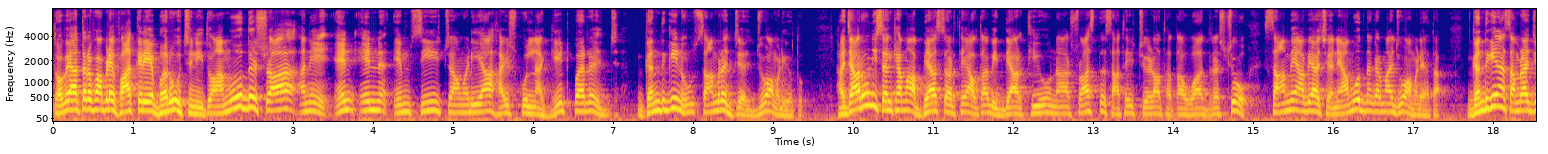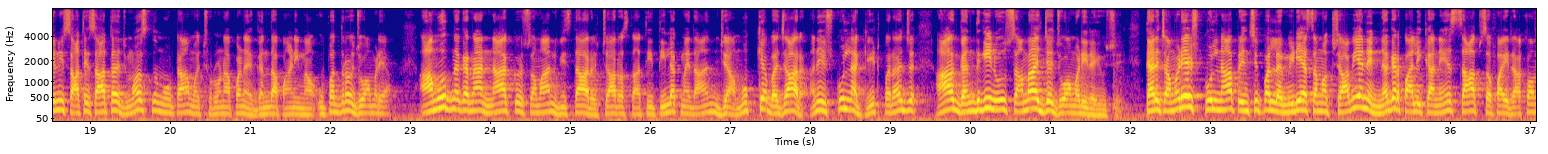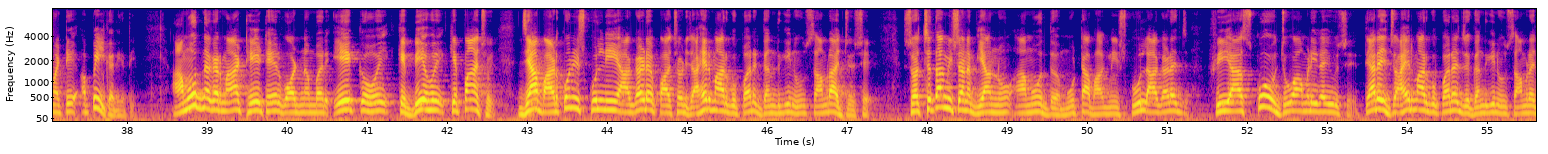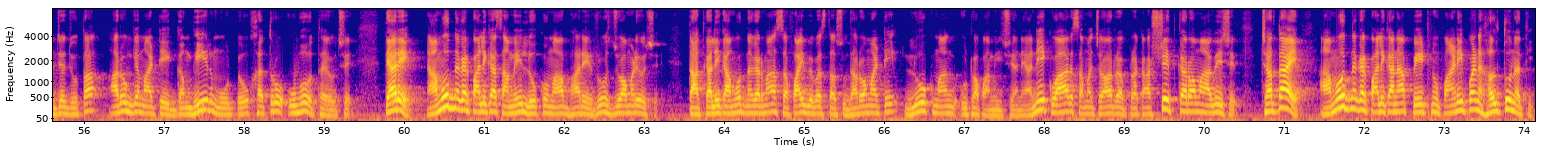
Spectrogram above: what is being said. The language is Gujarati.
તો હવે આ તરફ આપણે વાત કરીએ ભરૂચની. તો આમોદ શાહ અને એન એન એમસી ચામડિયા હાઈસ્કૂલના ગેટ પર જ ગંદકીનું સામ્રાજ્ય જોવા મળ્યું હતું. હજારોની સંખ્યામાં અભ્યાસ અર્થે આવતા વિદ્યાર્થીઓના સ્વાસ્થ્ય સાથે ચેડા થતા હોવા દ્રશ્યો સામે આવ્યા છે અને આમોદનગરમાં જોવા મળ્યા હતા. ગંદકીના સામ્રાજ્યની સાથે સાથે જ મસ્ત મોટા મચ્છરોના પણ ગંદા પાણીમાં ઉપદ્રવ જોવા મળ્યા. આમોદનગરના નાક સમાન વિસ્તાર ચાર રસ્તાથી તિલક મેદાન, જ્યાં મુખ્ય બજાર અને સ્કૂલના ગેટ પર જ આ ગંદકીનું સામ્રાજ્ય જોવા મળી રહ્યું છે. ત્યારે ચામડિયા સ્કૂલના પ્રિન્સિપલ મીડિયા સમક્ષ આવી અને નગરપાલિકાને સાફ સફાઈ રાખવા માટે અપીલ કરી હતી. આમોદનગરમાં ઠેર ઠેર વોર્ડ નંબર એક હોય કે બે હોય કે પાંચ હોય, જ્યાં બાળકોની સ્કૂલની આગળ પાછળ જાહેર માર્ગ ઉપર ગંદકીનું સામ્રાજ્ય છે. સ્વચ્છતા મિશન અભિયાનનું આમોદ મોટાભાગની સ્કૂલ આગળ જ ફિયાસ્કો જોવા મળી રહ્યું છે. ત્યારે જાહેર માર્ગ ઉપર જ ગંદકીનું સામ્રાજ્ય જોતા આરોગ્ય માટે ગંભીર મોટો ખતરો ઊભો થયો છે. ત્યારે આમોદ નગરપાલિકા સામે લોકોમાં ભારે રોષ જોવા મળ્યો છે. તાત્કાલિક આમોદનગરમાં સફાઈ વ્યવસ્થા સુધારવા માટે લોક માંગ ઉઠવા પામી છે અને અનેકવાર સમાચાર પ્રકાશિત કરવામાં આવે છે. છતાંય આમોદ નગરપાલિકાના પેટનું પાણી પણ હલતું નથી.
